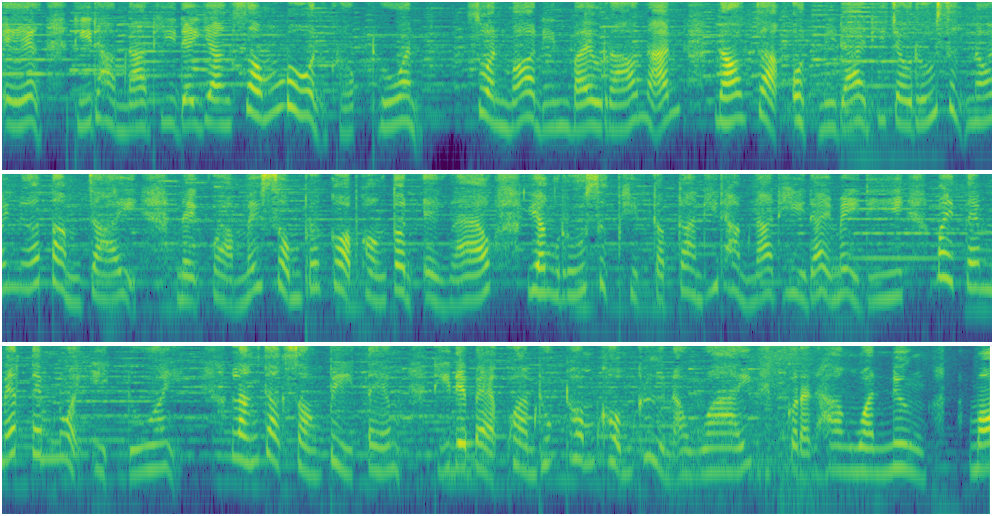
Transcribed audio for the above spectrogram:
เองที่ทำหน้าที่ได้อย่างสมบูรณ์ครบถ้วน ส่วนหม้อดินใบร้าวนั้น นอกจากอดไม่ได้ที่จะรู้สึกน้อยเนื้อต่ำใจ ในความไม่สมประกอบของตนเองแล้ว ยังรู้สึกผิดกับการที่ทำหน้าที่ได้ไม่ดี ไม่เต็มเม็ดเต็มหน่วยอีกด้วย หลังจากสองปีเต็มที่ได้แบกความทุกข์ทมขมขื่นเอาไว้ กระทั่งวันหนึ่งหม้อ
